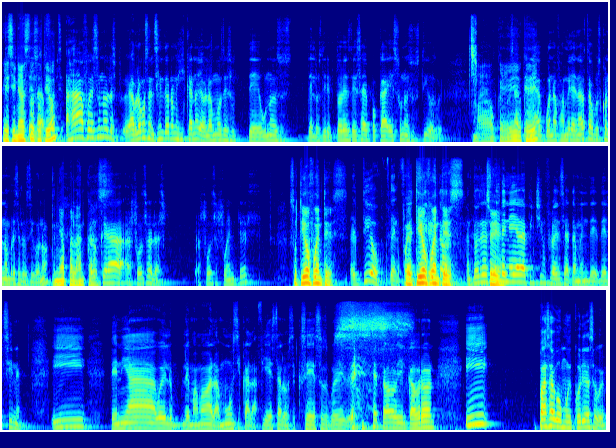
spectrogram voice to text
¿Es cineasta su tío? Fuente- Ajá, fue es uno de los, hablamos en el cine de oro mexicano y hablamos de, su, de uno de, sus, de los directores de esa época, es uno de sus tíos, güey. Ah, ok, O sea, ok. tenía buena familia. Nada, más busco nombres, se los digo, ¿no? Tenía palancas. Creo que era Alfonso de las, Alfonso Fuentes. Su tío Fuentes. El tío del El tío director. Fuentes, Entonces, sí. él tenía ya la pinche influencia también de- del cine. Y tenía, güey, le, le mamaba la música, la fiesta, los excesos, güey. todo bien cabrón. Y pasa algo muy curioso, güey.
